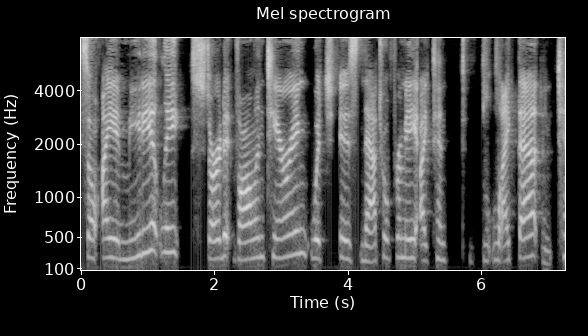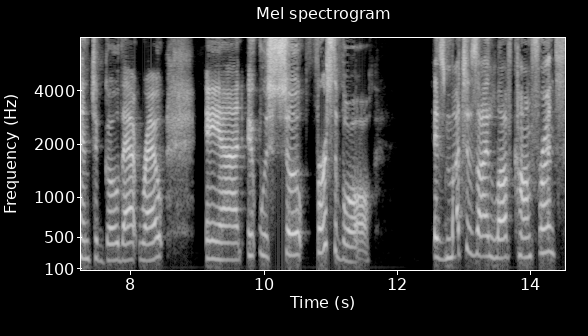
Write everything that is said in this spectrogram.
So I immediately started volunteering, which is natural for me. I tend to like that and tend to go that route. And it was so, first of all, as much as I love conference,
